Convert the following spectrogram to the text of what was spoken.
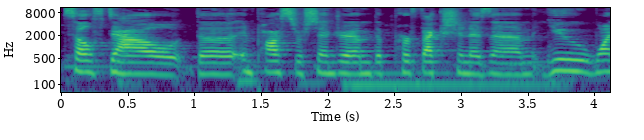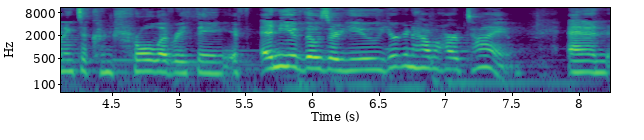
self doubt, the imposter syndrome, the perfectionism, you wanting to control everything, if any of those are you, you're gonna have a hard time. And,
